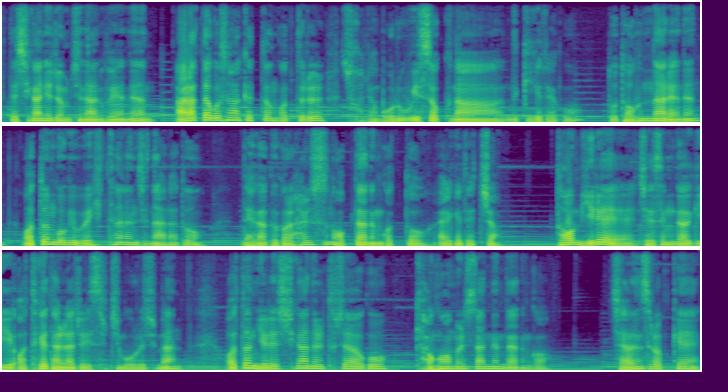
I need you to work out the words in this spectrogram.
근데 시간이 좀 지난 후에는 알았다고 생각했던 것들을 전혀 모르고 있었구나 느끼게 되고 또 더 훗날에는 어떤 곡이 왜 히트하는지는 알아도 내가 그걸 할 수는 없다는 것도 알게 됐죠. 더 미래에 제 생각이 어떻게 달라져 있을지 모르지만 어떤 일에 시간을 투자하고 경험을 쌓는다는 거 자연스럽게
